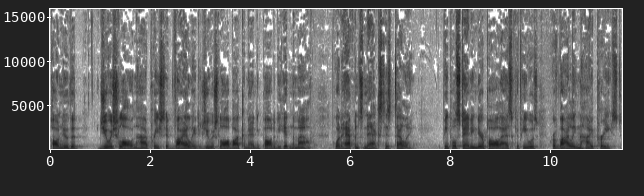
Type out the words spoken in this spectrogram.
Paul knew that Jewish law and the high priest had violated Jewish law by commanding Paul to be hit in the mouth. But what happens next is telling. People standing near Paul asked if he was reviling the high priest.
